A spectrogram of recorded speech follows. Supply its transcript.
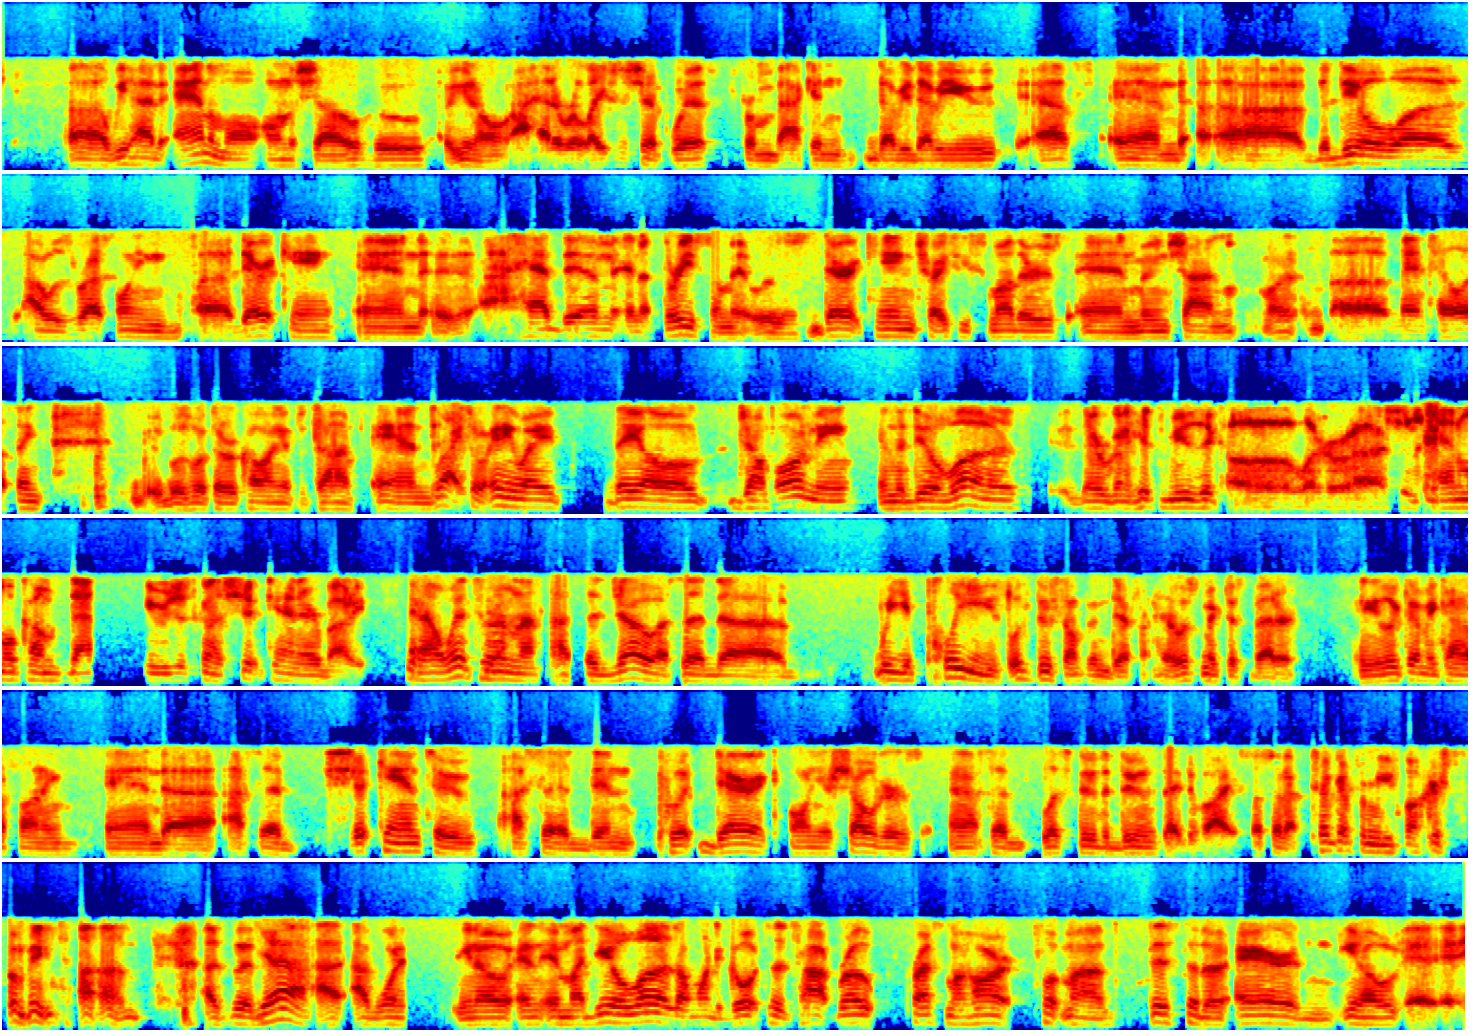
uh, we had Animal on the show, who you know I had a relationship with from back in WWF, and uh, the deal was I was wrestling uh, Derek King, and uh, I had them in a threesome. It was Derek King, Tracy Smothers, and Moonshine uh, Mantell, I think it was what they were calling it at the time. And Right. so anyway, they all jump on me, and the deal was they were going to hit the music. Oh, what a rush! And the animal comes down. He was just going to shit can everybody. And I went to him and I, I said, Joe, I said, uh, will you please let's do something different here. Let's make this better. And he looked at me kind of funny, and uh, I said, shit can too. I said, then put Derek on your shoulders, and I said, let's do the Doomsday device. I said, I took it from you fuckers so many times. I said, Yeah. I, I wanted, you know, and and my deal was I wanted to go up to the top rope, press my heart, put my fist to the air, and you know,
